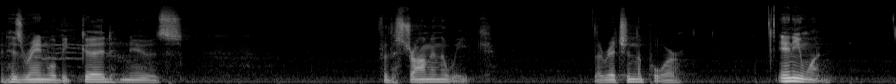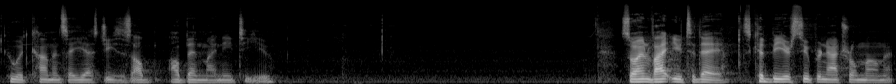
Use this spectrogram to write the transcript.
And his reign will be good news for the strong and the weak, the rich and the poor, anyone who would come and say, Yes, Jesus, I'll, I'll bend my knee to you. So I invite you today, this could be your supernatural moment.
